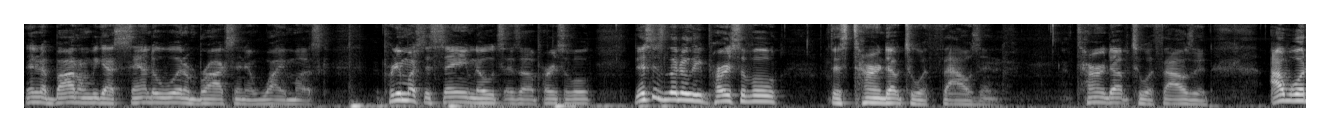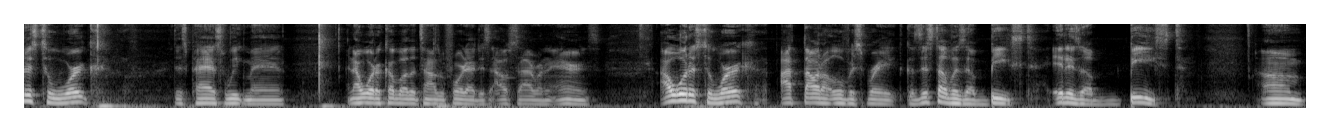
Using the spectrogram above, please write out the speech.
Then in the bottom we got sandalwood, and ambroxan, and white musk. Pretty much the same notes as uh, Percival. This is literally Percival just turned up to a thousand. Turned up to a thousand. I wore this to work this past week, man. And I wore it a couple other times before that, just outside running errands. I wore this to work. I thought I oversprayed because this stuff is a beast. It is a beast. Um,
